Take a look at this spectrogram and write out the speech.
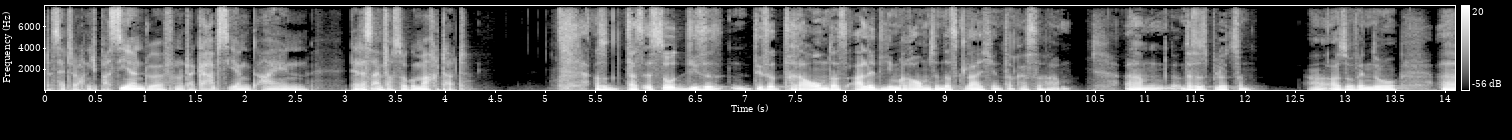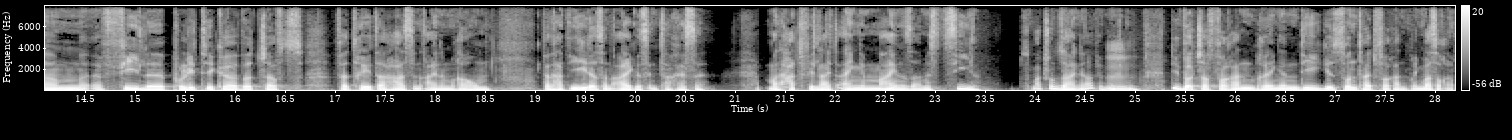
das hätte doch nicht passieren dürfen oder gab es irgendeinen, der das einfach so gemacht hat. Also das ist so diese, dieser Traum, dass alle, die im Raum sind, das gleiche Interesse haben. Ähm, das ist Blödsinn. Ja, also wenn du ähm, viele Politiker, Wirtschaftsvertreter hast in einem Raum, dann hat jeder sein eigenes Interesse. Man hat vielleicht ein gemeinsames Ziel. Das mag schon sein, ja. Wir mhm. möchten die Wirtschaft voranbringen, die Gesundheit voranbringen, was auch immer.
